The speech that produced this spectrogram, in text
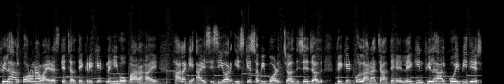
फ़िलहाल कोरोना वायरस के चलते क्रिकेट नहीं हो पा रहा है। हालाँकि आईसीसी और इसके सभी बोर्ड जल्द से जल्द क्रिकेट को लाना चाहते हैं, लेकिन फ़िलहाल कोई भी देश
